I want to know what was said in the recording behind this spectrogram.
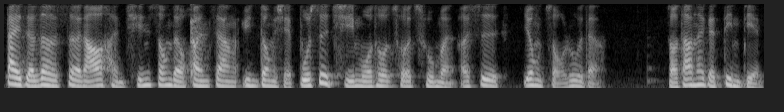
带着垃圾，然后很轻松的换上运动鞋，不是骑摩托车出门，而是用走路的，走到那个定点。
